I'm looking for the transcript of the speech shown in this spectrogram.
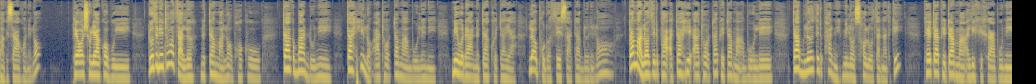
မကစားခေါ်နေလောဖဲအော်စတြေးလျကောဘူးဒိုတနေထောတာလနတမလော့ဖောခိုတာကဘတ်ဒိုနေတာဟေလောအာထောတမဘူလဲနေမေဝဒနတခွေတရလော့ဖို့တော့သေစာတပ်လို့နေလောတမလောတိတဖအတဟေအာထောတဖေတမအဘူလေတပ်လတိတဖနေမီလောဆောလိုတနာတကေဖဲတဖေတမအလိခိခါဘူးနေ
